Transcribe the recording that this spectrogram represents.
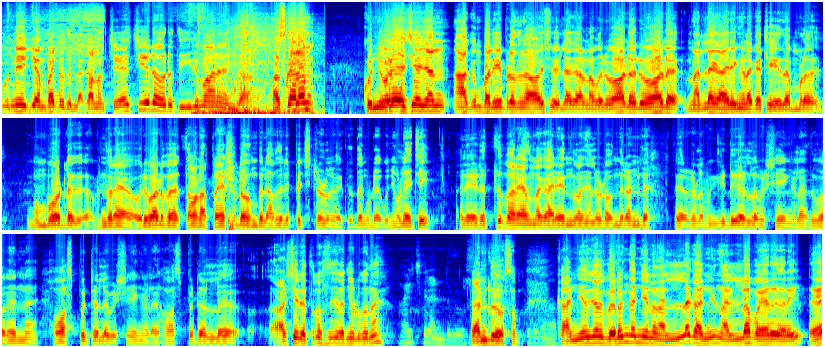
ഉന്നയിക്കാൻ പറ്റത്തില്ല. കാരണം ചേച്ചിയുടെ ഒരു തീരുമാനം എന്താ? നമസ്കാരം. കുഞ്ഞുമോളെ ചേച്ചിയെ ഞാൻ ആർക്കും പരിചയപ്പെടുന്ന ആവശ്യമില്ല. കാരണം ഒരുപാട് ഒരുപാട് നല്ല കാര്യങ്ങളൊക്കെ ചെയ്ത് നമ്മൾ മുമ്പോട്ട് എന്താ പറയുക ഒരുപാട് തവണ പ്രേക്ഷകരുടെ മുമ്പിൽ അവതരിപ്പിച്ചിട്ടുള്ള ഒരു വ്യക്തിത്വം കൂടെ കുഞ്ഞുമോളെ ചേച്ചി. അതിൽ എടുത്തു പറയാനുള്ള കാര്യം എന്ന് പറഞ്ഞാൽ ഇവിടെ ഒന്ന് രണ്ട് പേരുടെ വീടുകളിലെ വിഷയങ്ങൾ അതുപോലെ തന്നെ ഹോസ്പിറ്റലിലെ വിഷയങ്ങൾ ഹോസ്പിറ്റലിൽ ആഴ്ചയിൽ എത്ര ദിവസം കഞ്ഞി കൊടുക്കുന്നത് രണ്ട് ദിവസം. കഞ്ഞി എന്ന് വെച്ചാൽ വെറും കഞ്ഞിയല്ല നല്ല കഞ്ഞി നല്ല പയർ കറിയും ഏ?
